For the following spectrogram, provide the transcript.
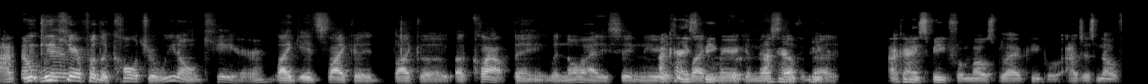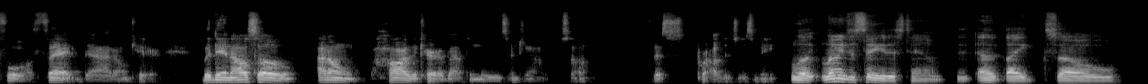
I We, don't we care. care for the culture. We don't care. Like it's like a like a, a clout thing, but nobody's sitting here as a black speak for- American messed up speak- about it. I can't speak for most black people. I just know for a fact that I don't care. But then also, I don't hardly care about the news in general. So that's probably just me. Look, let me just say this, Tim. Uh, like so,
